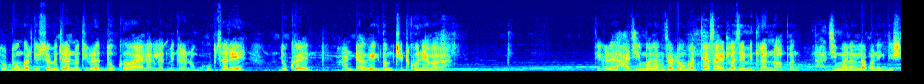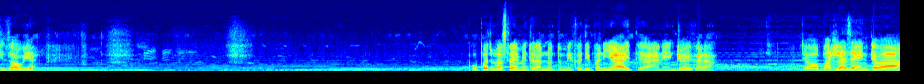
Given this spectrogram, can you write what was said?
तो डोंगर दिसतो मित्रांनो तिकडं धुकं व्हायला लागल्यात मित्रांनो. खूप सारे धुकं आहेत आणि ढग एकदम चिटकून आहे बघा. तिकडे हाजी मलंगचा डोंगर त्या साईडलाच आहे मित्रांनो आपण. हाजी मलंगला पण एक दिवशी जाऊया. खूपच मस्त आहे मित्रांनो तुम्ही कधी पण या इथे आणि एन्जॉय करा. जेव्हा भरला जाईन तेव्हा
